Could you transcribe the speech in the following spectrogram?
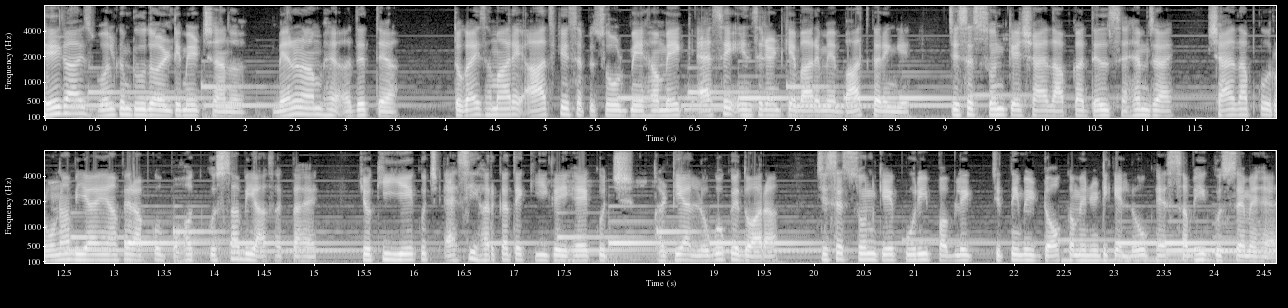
Hey guys welcome to the ultimate channel मेरा नाम है आदित्य। तो गाइस हमारे आज के इस एपिसोड में हम एक ऐसे इंसिडेंट के बारे में बात करेंगे, जिसे सुन के शायद आपका दिल सहम जाए, शायद आपको रोना भी आए या फिर आपको बहुत गुस्सा भी आ सकता है, क्योंकि ये कुछ ऐसी हरकतें की गई है, कुछ घटिया लोगों के द्वारा, जिसे सुन के पूरी पब्लिक जितनी भी डॉग कम्युनिटी के लोग हैं, सभी गुस्से में है।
